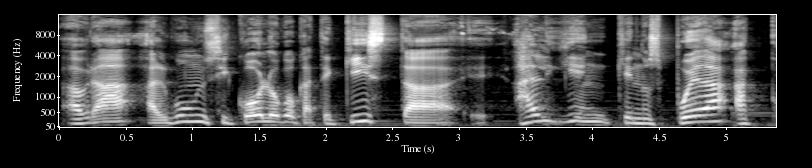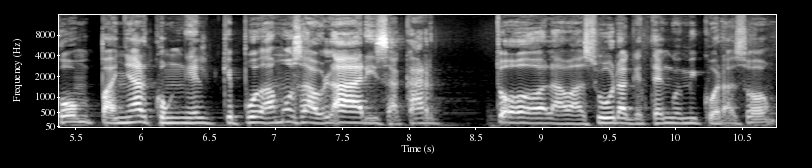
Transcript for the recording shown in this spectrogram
habrá algún psicólogo, catequista, eh, alguien que nos pueda acompañar, con el que podamos hablar y sacar toda la basura que tengo en mi corazón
